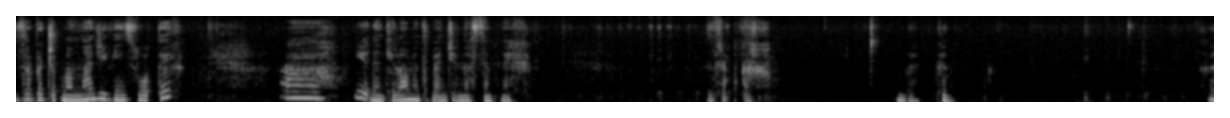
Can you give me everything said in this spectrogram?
Zdrapeczek mam na 9 zł, a 1 km będzie w następnych zdrapkach. B, K. K.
